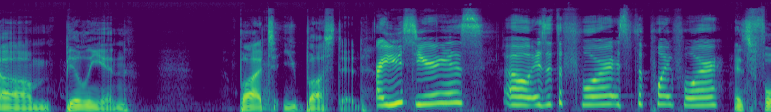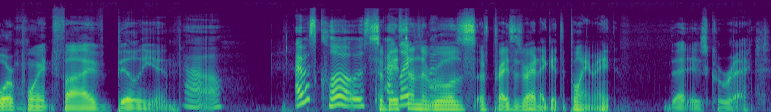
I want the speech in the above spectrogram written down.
um, billion, but you busted. Are you serious? Oh, is it the four? Is it the point four? It's 4.5 billion. Oh, I was close. So based on the my- rules of Price is Right, I get the point, right? That is correct.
